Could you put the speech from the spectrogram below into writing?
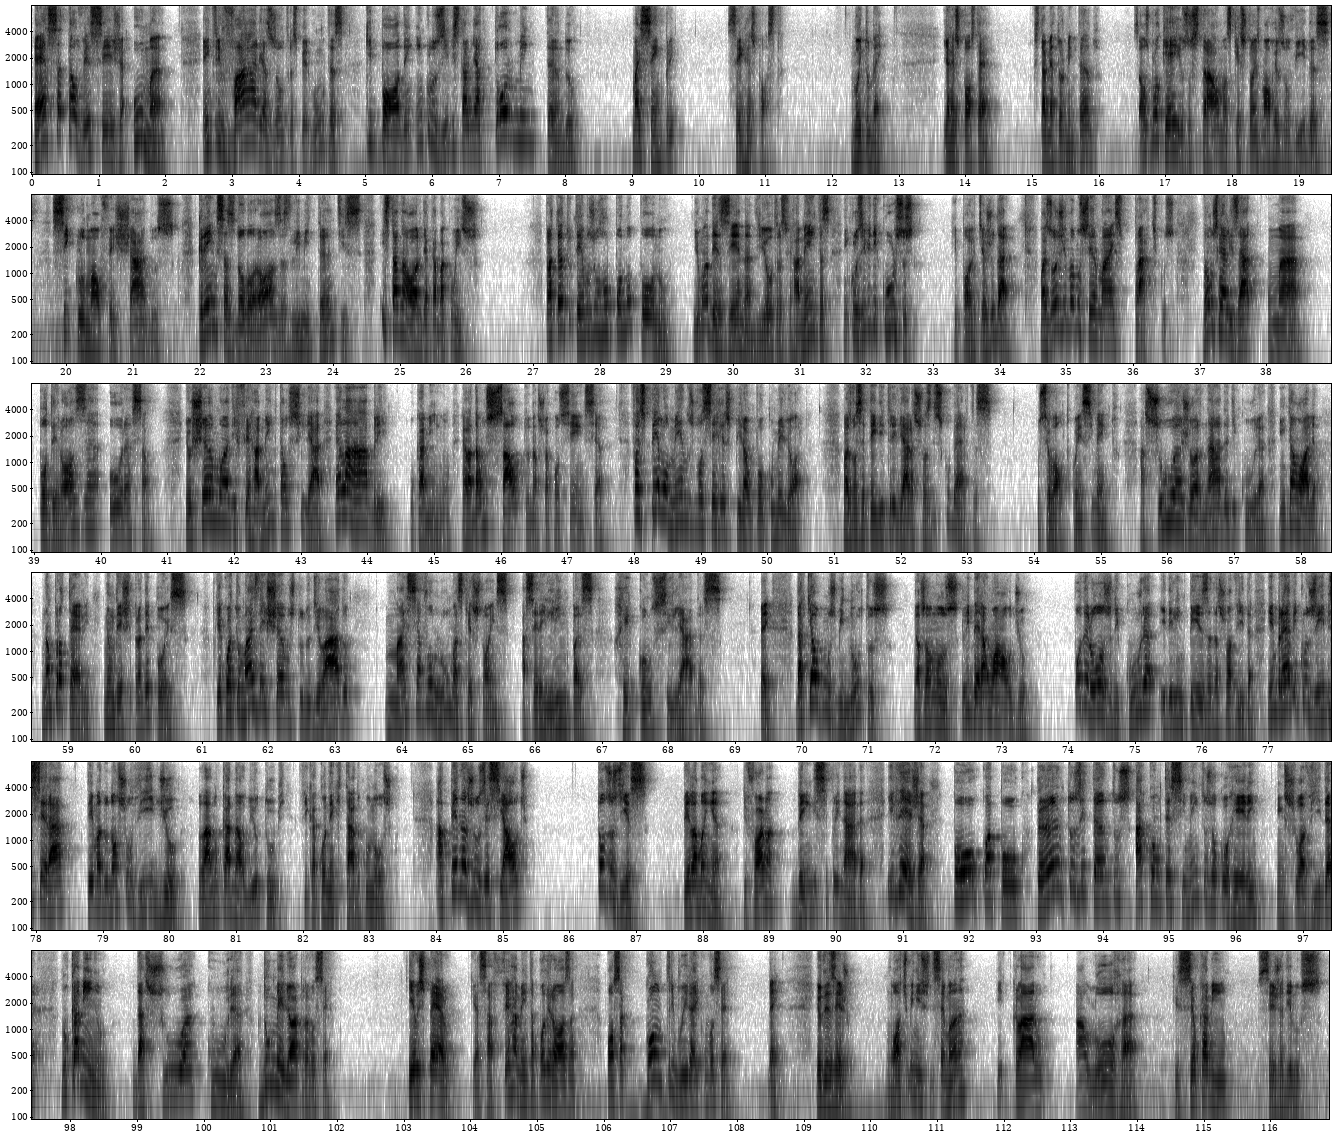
Essa talvez seja uma entre várias outras perguntas que podem, inclusive, estar me atormentando mas sempre sem resposta. Muito bem. E a resposta é: o que está me atormentando? São os bloqueios, os traumas, questões mal resolvidas, ciclo mal fechados, crenças dolorosas, limitantes. Está na hora de acabar com isso. Para tanto, temos o Roponopono e uma dezena de outras ferramentas, inclusive de cursos, que podem te ajudar. Mas hoje vamos ser mais práticos. Vamos realizar uma poderosa oração. Eu chamo-a de ferramenta auxiliar. Ela abre o caminho, ela dá um salto na sua consciência, faz pelo menos você respirar um pouco melhor. Mas você tem de trilhar as suas descobertas, o seu autoconhecimento, a sua jornada de cura. Então, olha, não protele, não deixe para depois. Porque quanto mais deixamos tudo de lado, mais se avolumam as questões a serem limpas, reconciliadas. Bem, daqui a alguns minutos nós vamos liberar um áudio poderoso de cura e de limpeza da sua vida. Em breve, inclusive, será tema do nosso vídeo lá no canal do YouTube. Fica conectado conosco. Apenas use esse áudio todos os dias, pela manhã, de forma bem disciplinada. E veja, pouco a pouco, tantos e tantos acontecimentos ocorrerem em sua vida no caminho da sua cura, do melhor para você. Eu espero que essa ferramenta poderosa possa contribuir aí com você. Bem, eu desejo um ótimo início de semana e, claro, aloha, que seu caminho seja de luz.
